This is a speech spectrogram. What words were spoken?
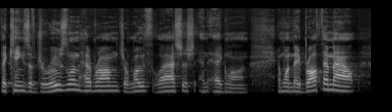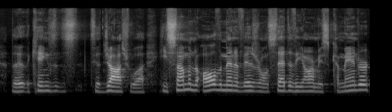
the kings of Jerusalem, Hebron, Jarmuth, Lachish, and Eglon. And when they brought them out, the, the kings to Joshua, he summoned all the men of Israel and said to the armies, commander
